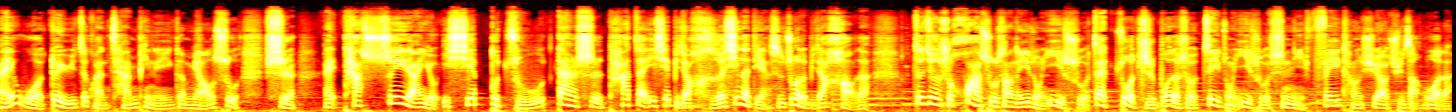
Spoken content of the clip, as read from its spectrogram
哎，我对于这款产品的一个描述是，哎，它虽然有一些不足，但是它在一些比较核心的点是做的比较好的，这就是话术上的一种艺术。在做直播的时候，这种艺术是你。非常需要去掌握的，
